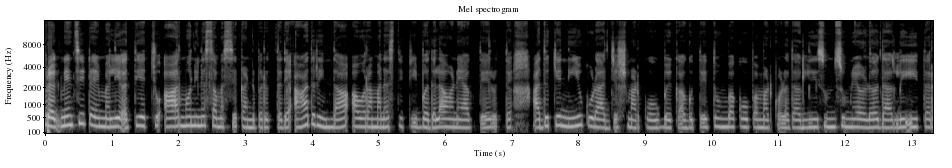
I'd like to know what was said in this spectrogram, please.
ಪ್ರೆಗ್ನೆನ್ಸಿ ಟೈಮಲ್ಲಿ ಅತಿ ಹೆಚ್ಚು ಹಾರ್ಮೋನಿನ ಸಮಸ್ಯೆ ಕಂಡುಬರುತ್ತದೆ. ಆದ್ದರಿಂದ ಅವರ ಮನಸ್ಥಿತಿ ಬದಲಾವಣೆ ಆಗ್ತಾ ಇರುತ್ತೆ. ಅದಕ್ಕೆ ನೀವು ಕೂಡ ಅಡ್ಜಸ್ಟ್ ಮಾಡ್ಕೋಬೇಕಾಗುತ್ತೆ. ತುಂಬ ಕೋಪ ಮಾಡ್ಕೊಳ್ಳೋದಾಗಲಿ ಸುಮ್ಮ ಸುಮ್ಮನೆ ಅಳೋದಾಗಲಿ, ಈ ಥರ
